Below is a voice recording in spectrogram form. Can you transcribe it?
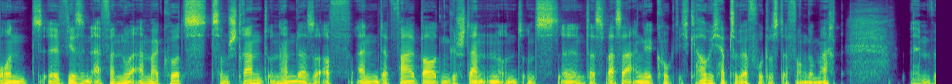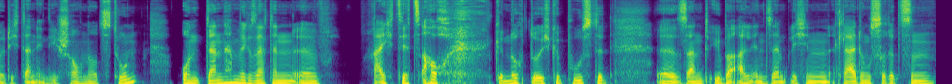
Und äh, wir sind einfach nur einmal kurz zum Strand und haben da so auf einem der Pfahlbauten gestanden und uns äh, das Wasser angeguckt. Ich glaube, ich habe sogar Fotos davon gemacht ähm, würde ich dann in die Show Notes tun. Und dann haben wir gesagt, dann äh, reicht's jetzt auch. Genug durchgepustet. Äh, Sand überall in sämtlichen Kleidungsritzen.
